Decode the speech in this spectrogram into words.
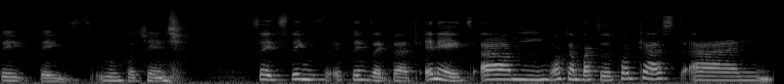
they, there's room for change so it's things things like that. Anyways um welcome back to the podcast and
